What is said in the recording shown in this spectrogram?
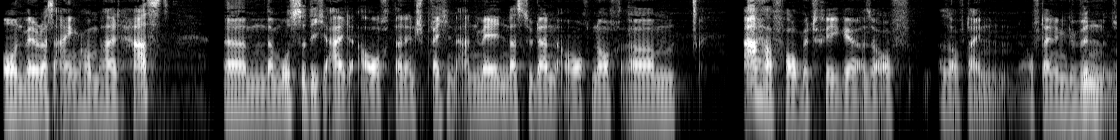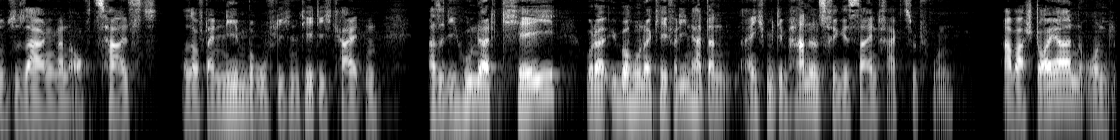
Und wenn du das Einkommen halt hast, ähm, dann musst du dich halt auch dann entsprechend anmelden, dass du dann auch noch ähm, AHV-Beträge, also auf, also auf deinen, auf deinen Gewinn sozusagen dann auch zahlst, also auf deine nebenberuflichen Tätigkeiten. Also die 100k oder über 100k verdienen hat dann eigentlich mit dem Handelsregistereintrag zu tun. Aber Steuern und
